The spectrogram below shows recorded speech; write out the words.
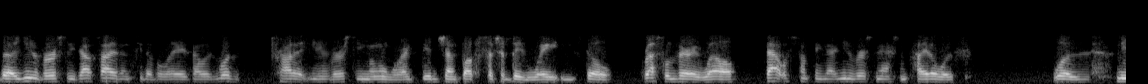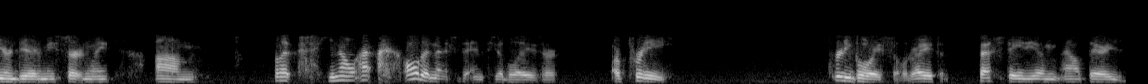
the universities outside of NCAA's. I was was proud of that university moment where I did jump up such a big weight and still wrestled very well. That was something that university national title was was near and dear to me certainly. Um, but you know, I, all the matches at NCAA's are are pretty pretty glory filled, right? It's the best stadium out there. You're in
